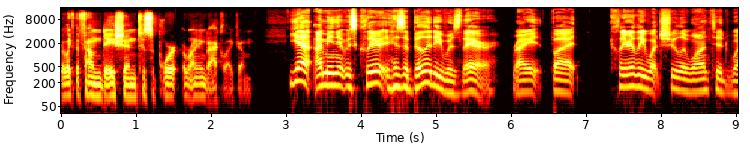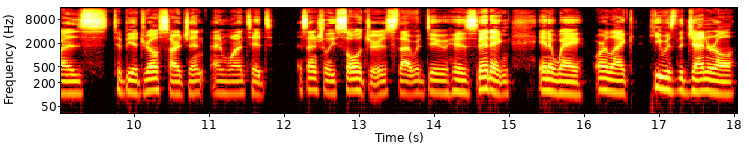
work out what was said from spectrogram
or like the foundation to support a running back like him. Yeah, I mean, it was clear his ability was there, right? But clearly, what Shula wanted was to be a drill sergeant and wanted essentially soldiers that would do his bidding in a way, or like he was the general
